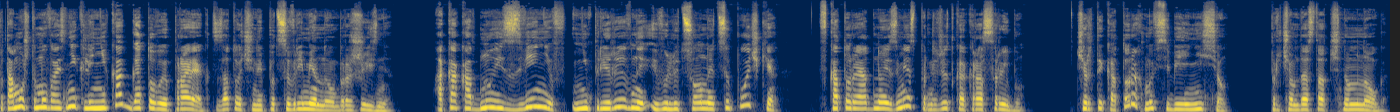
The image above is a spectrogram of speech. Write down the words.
Потому что мы возникли не как готовый проект, заточенный под современный образ жизни, а как одно из звеньев непрерывной эволюционной цепочки, в которой одно из мест принадлежит как раз рыбам, черты которых мы в себе и несем, причем достаточно много.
